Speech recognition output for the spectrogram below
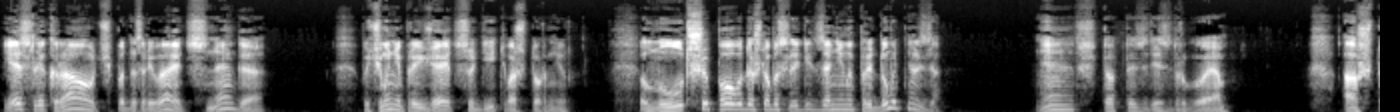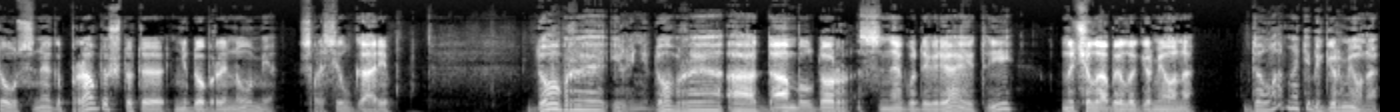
если Крауч подозревает Снега, почему не приезжает судить ваш турнир? Лучше повода, чтобы следить за ним, и придумать нельзя. Нет, что-то здесь другое. — А что, у Снега правда что-то недоброе на уме? — спросил Гарри. — Доброе или недоброе, а Дамблдор Снегу доверяет и... — начала было Гермиона. — Да ладно тебе, Гермиона!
